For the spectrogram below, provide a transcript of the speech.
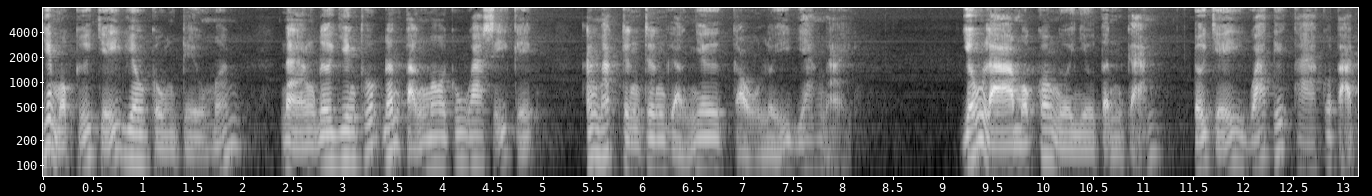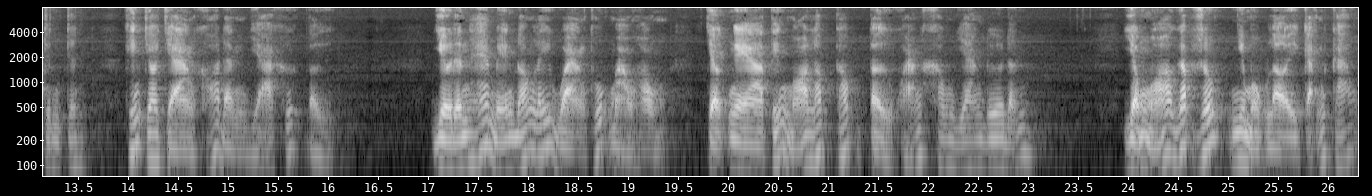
với một cử chỉ vô cùng triều mến. Nàng đưa viên thuốc đến tận môi của hoa sĩ Kiệt. Ánh mắt trừng trừng gần như cầu lụy gian này vốn là một con người nhiều tình cảm, cử chỉ quá thiết tha của tạ Trinh Trinh, khiến cho chàng khó đành giả khước từ. Vừa định hé miệng đón lấy hoàng thuốc màu hồng, chợt nghe tiếng mỏ lóc cốc từ khoảng không gian đưa đến. Giọng mỏ gấp rút như một lời cảnh cáo.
